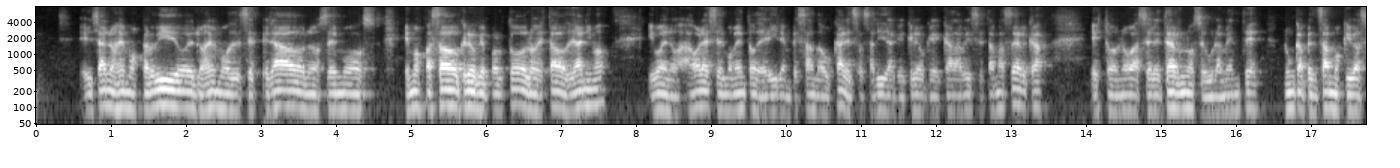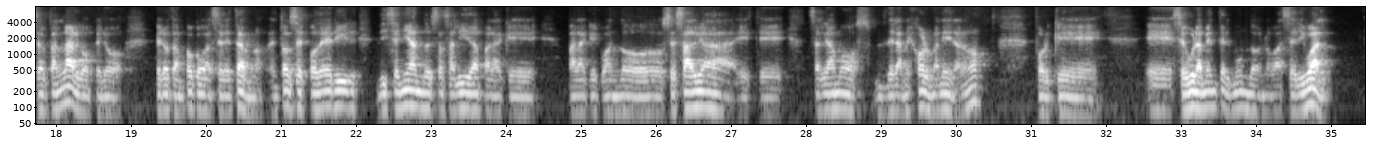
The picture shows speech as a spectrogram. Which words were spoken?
eh, ya nos hemos perdido, nos hemos desesperado, nos hemos, hemos pasado creo que por todos los estados de ánimo y bueno, ahora es el momento de ir empezando a buscar esa salida que creo que cada vez está más cerca. Esto no va a ser eterno seguramente. Nunca pensamos que iba a ser tan largo, pero, pero tampoco va a ser eterno. Entonces poder ir diseñando esa salida para que, para que cuando se salga, este, salgamos de la mejor manera, ¿no? Porque eh, seguramente el mundo no va a ser igual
